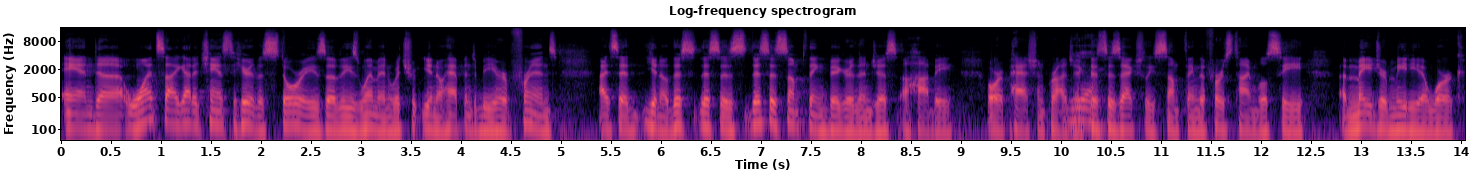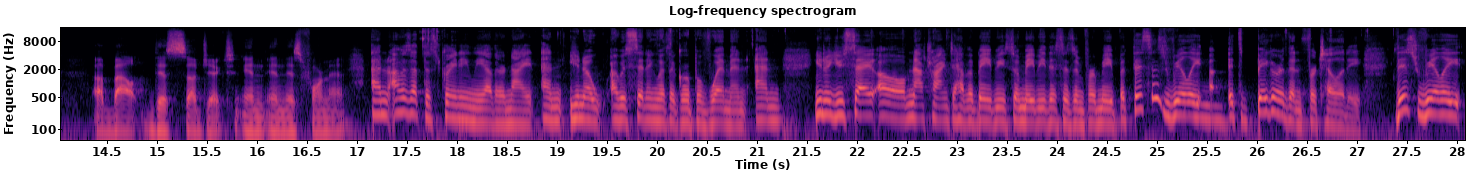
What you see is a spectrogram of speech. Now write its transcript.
And uh, once I got a chance to hear the stories of these women, which you know happened to be her friends, I said, you know, this this is this is something bigger than just a hobby or a passion project. Yeah. This is actually something. The first time we'll see a major media work about this subject in, in this format. And I was at the screening the other night, and you know, I was sitting with a group of women, and you know, you say, "Oh, I'm not trying to have a baby, so maybe this isn't for me." But this is really, mm. it's bigger than fertility. This really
